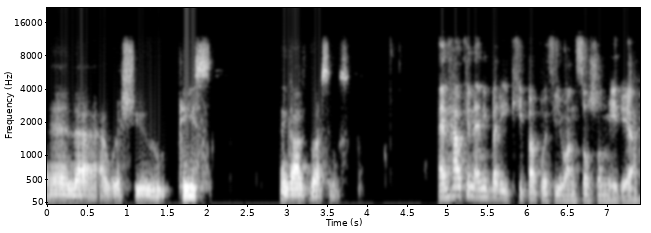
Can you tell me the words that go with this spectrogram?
And uh, I wish you peace and God's blessings. And how can anybody keep up with you on social media?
